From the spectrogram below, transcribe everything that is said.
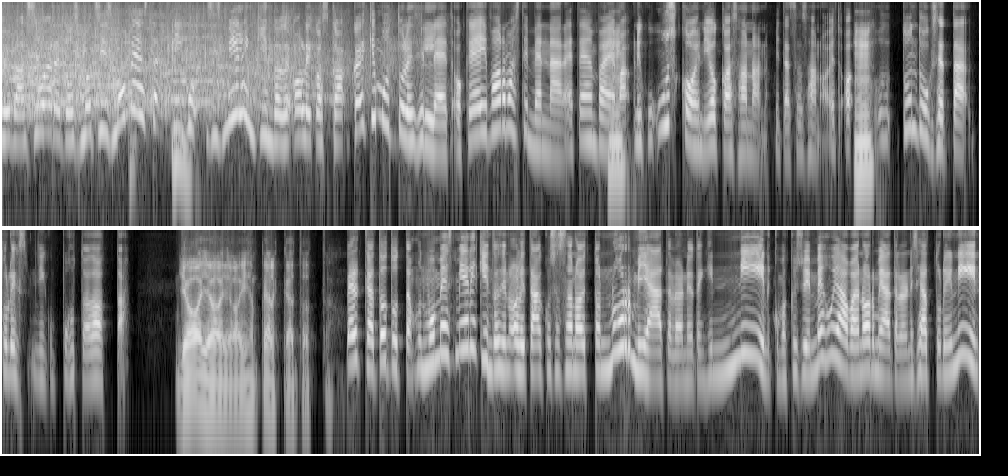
hyvä suoritus, mutta siis mun mielestä niin kuin, siis mielenkiintoinen oli, koska kaikki muut tuli silleen, että okei, varmasti mennään eteenpäin. Mm. Ja mä niin kuin, uskoin joka sanan, mitä sä sanoit. Mm. Tuntuuko, että tuliko niin kuin, puhuttua totta? Joo, joo, joo, ihan pelkkää totta. pelkkää totutta. Mutta mun mielestä mielenkiintoisin oli tämä, kun sä sanoit ton normijäätelön jotenkin niin, kun mä kysyin mehujaa vai normijäätelöä, niin sieltä tuli niin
